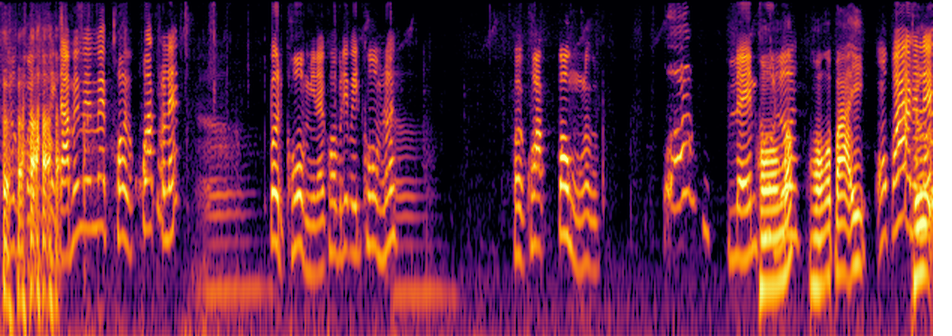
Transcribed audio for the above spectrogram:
เริ่มเปิดเสียงตาไม่ไม่ไม่คอยควักแล้วเลยเออเปิดโคมอยู่ไหนโคมไม่ได้เป็นโคมเลยเออเปิดควักป้องแล้วก็เลนหอคูงณเลบ่ยหองเอาปลาอีกโอ้ป้านั่ถืนอแหละ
